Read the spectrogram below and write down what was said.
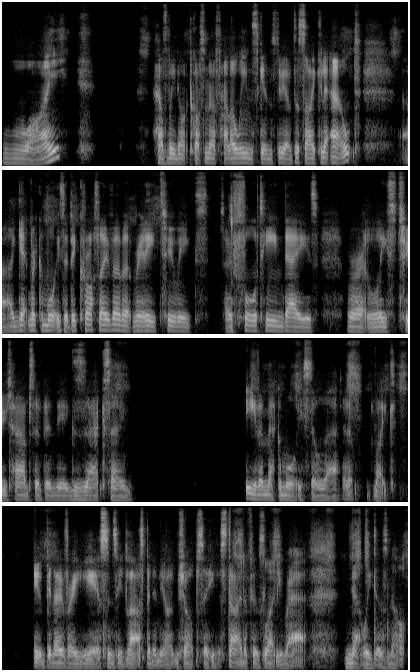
Why? Have we not got enough Halloween skins to be able to cycle it out? Uh, get Rick and Morty's a big crossover, but really two weeks. So 14 days where at least two tabs have been the exact same. Even Mecha Morty's still there. And it, like, it'd been over a year since he'd last been in the item shop, so he was starting to feel slightly rare. No, he does not.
